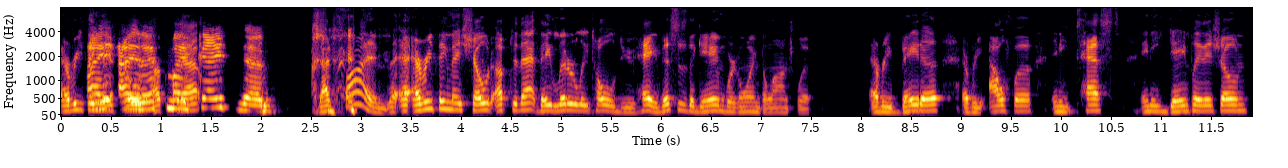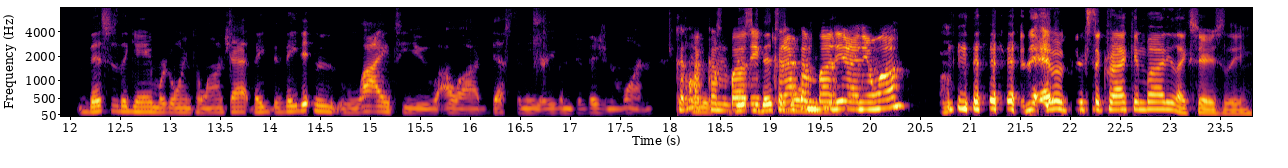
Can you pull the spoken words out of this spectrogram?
Everything I, they I showed rest up to my that, case then. that's fine. Everything they showed up to that, they literally told you, "Hey, this is the game we're going to launch with." Every beta, every alpha, any test, any gameplay they've shown, this is the game we're going to launch at. They they didn't lie to you, a la Destiny or even Division One. Kraken this- body, this is Kraken body, anyone? Did they ever fix the Kraken body? Like seriously?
